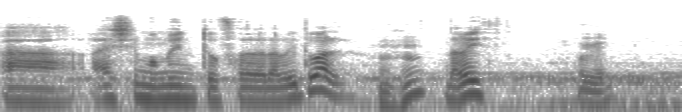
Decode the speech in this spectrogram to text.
a, a ese momento fuera de lo habitual. David. Muy bien.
